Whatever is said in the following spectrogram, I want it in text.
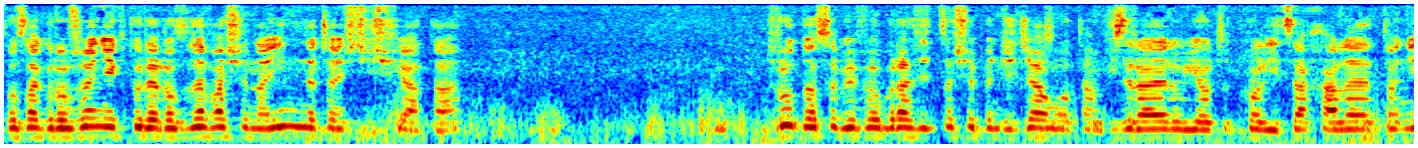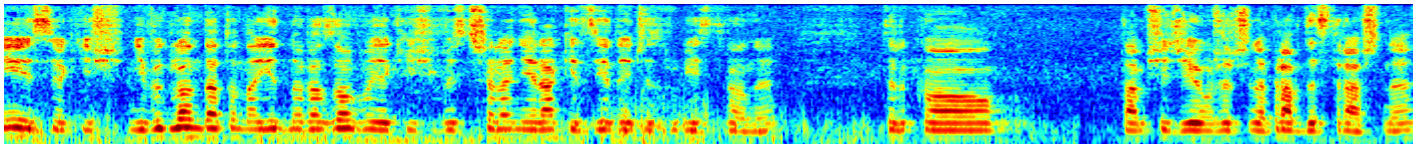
to zagrożenie, które rozlewa się na inne części świata. Trudno sobie wyobrazić, co się będzie działo tam w Izraelu i okolicach, ale to nie jest jakieś, nie wygląda to na jednorazowe jakieś wystrzelenie rakiet z jednej czy z drugiej strony, tylko tam się dzieją rzeczy naprawdę straszne.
